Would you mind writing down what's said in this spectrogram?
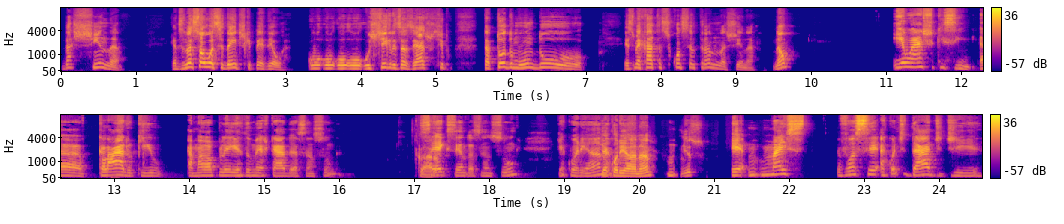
da China. Quer dizer, não é só o Ocidente que perdeu. O, o, o, os tigres asiáticos, tipo, tá todo mundo. Esse mercado está se concentrando na China, não? Eu acho que sim. Uh, claro que a maior player do mercado é a Samsung. Claro. Segue sendo a Samsung, que é coreana. Que é coreana, isso. É, mas você, a quantidade de,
